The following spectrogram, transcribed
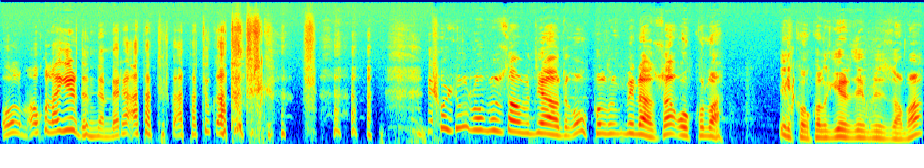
Oğlum okula girdiğimden beri Atatürk, Atatürk, Atatürk. Çocukluğumuzda diyorduk okulu biraz da okula. İlkokula girdiğimiz zaman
